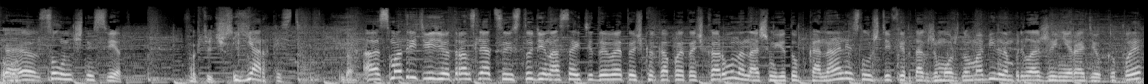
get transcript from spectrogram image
Вот, Э, Солнечный свет, фактически, яркость. Да. А, Смотрите видеотрансляцию из студии на сайте dv.kp.ru на нашем YouTube-канале. Слушать эфир также можно в мобильном приложении «Радио КП»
